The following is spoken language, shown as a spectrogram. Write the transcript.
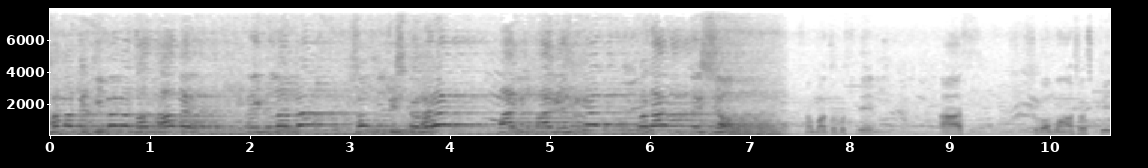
সমাজে কীভাবে চলতে হবে? এইগুলো আমরা সন্নিবিষ্ট করে প্রধান উদ্দেশ্য। সম্মানিত উপস্থিতি, আজ শুভ মহাষষ্ঠী।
